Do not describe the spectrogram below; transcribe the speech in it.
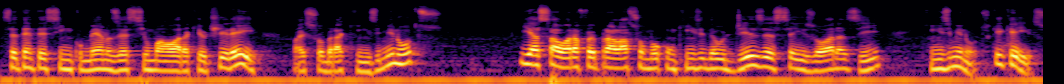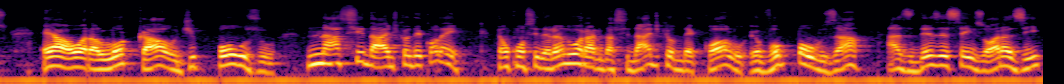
75 menos esse uma hora que eu tirei, vai sobrar 15 minutos e essa hora foi para lá, somou com 15, deu 16 horas e 15 minutos. O que, que é isso? É a hora local de pouso na cidade que eu decolei. Então, considerando o horário da cidade que eu decolo, eu vou pousar às 16 horas e 15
